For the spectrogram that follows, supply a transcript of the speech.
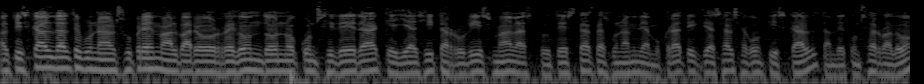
El fiscal del Tribunal Suprem, Álvaro Redondo, no considera que hi hagi terrorisme a les protestes de Tsunami Democràtic. Ja és el segon fiscal, també conservador,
